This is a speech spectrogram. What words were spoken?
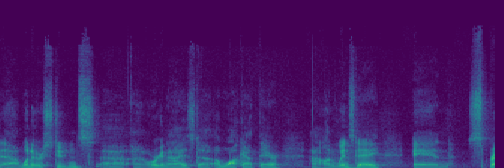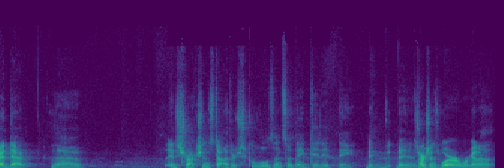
uh, one of their students uh, uh, organized a, a walkout there uh, on Wednesday and spread that the instructions to other schools. And so they did it. They the, the instructions were we're going to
